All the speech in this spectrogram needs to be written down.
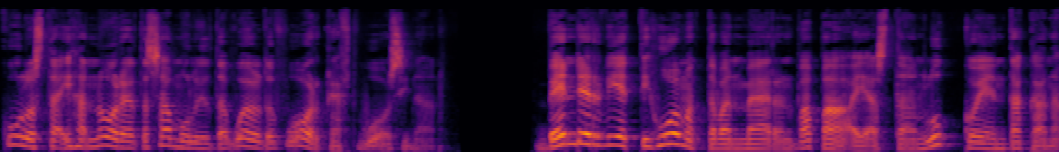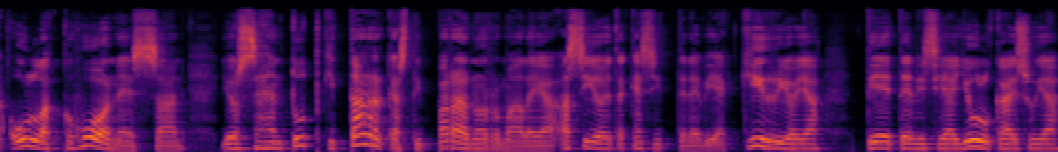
Kuulostaa ihan nuorelta Samulilta World of Warcraft vuosinaan. Bender vietti huomattavan määrän vapaa-ajastaan lukkojen takana ullakkohuoneessaan, jossa hän tutki tarkasti paranormaaleja asioita käsitteleviä kirjoja, tieteellisiä julkaisuja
